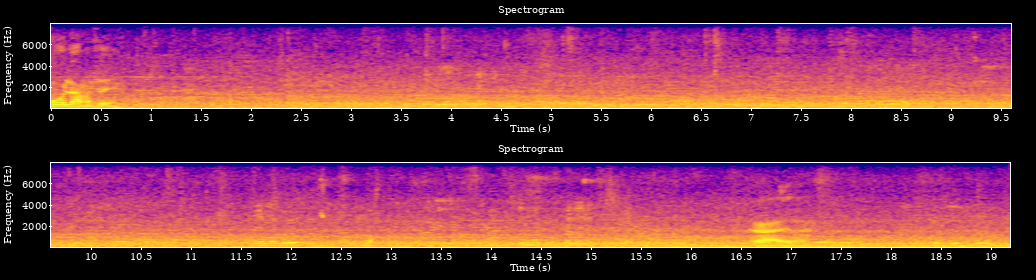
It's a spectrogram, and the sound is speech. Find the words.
Mui lang kasi. Right.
